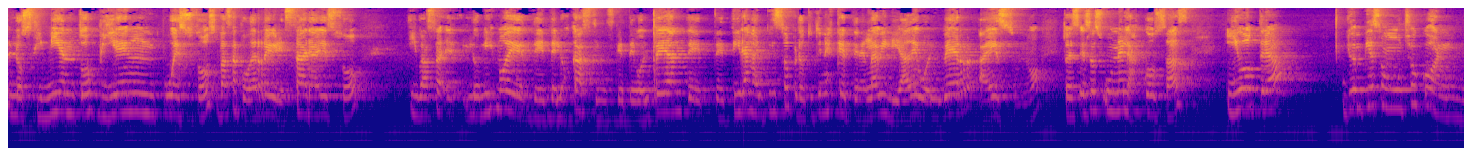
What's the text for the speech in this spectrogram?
los cimientos bien puestos, vas a poder regresar a eso y vas a, eh, lo mismo de, de, los castings, que te golpean, te, te, tiran al piso, pero tú tienes que tener la habilidad de volver a eso, ¿no? Entonces, esa es una de las cosas. Y otra, yo empiezo mucho con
